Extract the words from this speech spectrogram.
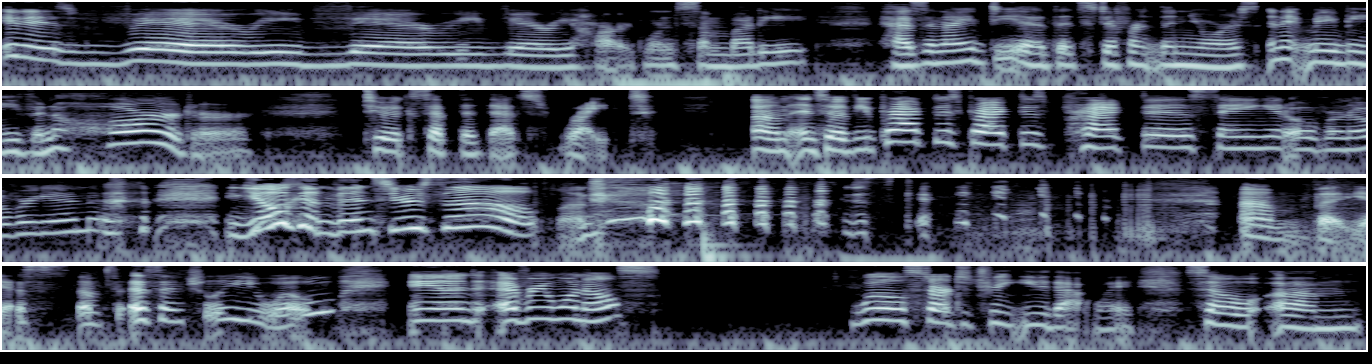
it is very, very, very hard when somebody has an idea that's different than yours, and it may be even harder to accept that that's right. Um, and so if you practice, practice, practice saying it over and over again, you'll convince yourself. I'm just kidding. Um, but yes, essentially you will. And everyone else will start to treat you that way. So, um,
